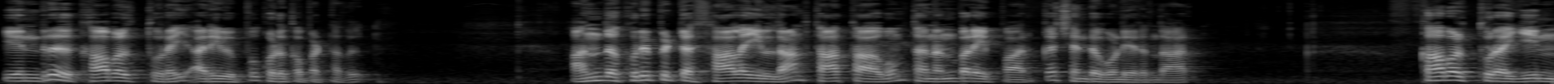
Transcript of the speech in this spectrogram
என்று காவல்துறை அறிவிப்பு கொடுக்கப்பட்டது. அந்த குறிப்பிட்ட சாலையில்தான் தாத்தாவும் தன் நண்பரை பார்க்க சென்று கொண்டிருந்தார். காவல்துறையின்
